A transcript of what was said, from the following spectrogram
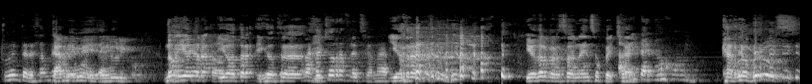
Es una interesante Cámbiame de telúrico. No, y otra, y otra, y Me has otra, hecho reflexionar. y otra, y otra persona insospechada. Ahorita no, joven. Carlos Bruce.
